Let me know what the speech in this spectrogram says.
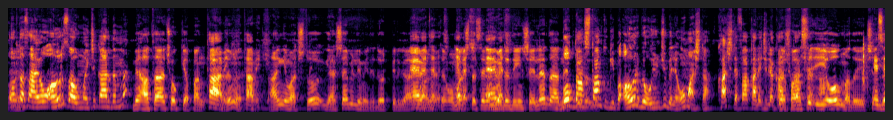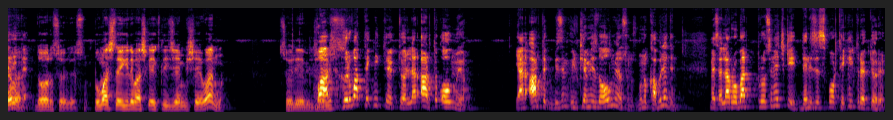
Orta Evet. sahaya o ağır savunmayı çıkardın mı? Ve hata çok yapan Tabii değil ki, mi? tabii ki. Hangi maçtı o? Gençler Birliği miydi? 4-1 galiba. Evet, evet, O evet, maçta senin evet. bu dediğin şeyler daha net Bogdan. Stanko gibi ağır bir oyuncu bile o maçta kaç defa kaleciyle karşı Defansı karşıya iyi kaldı. olmadığı için değil mi? Kesinlikle. Doğru söylüyorsun. Bu maçla ilgili başka ekleyeceğim bir şey var mı? Söyleyebileceğimiz. Var. Hırvat teknik direktörler artık olmuyor. Yani artık bizim ülkemizde olmuyorsunuz. Bunu kabul edin. Mesela Robert Prosinecki, Denizli Spor Teknik Direktörü.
